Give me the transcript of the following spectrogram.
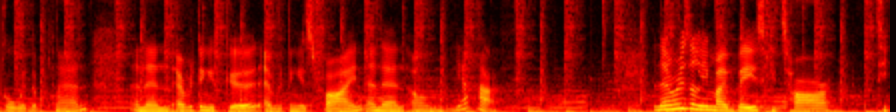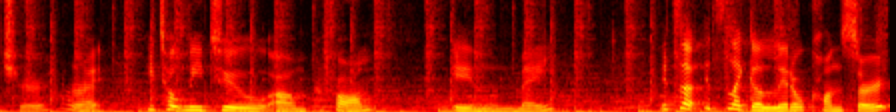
go with the plan. And then everything is good everything is fine. And then um, yeah. And then recently my bass guitar teacher right he told me to um, perform in may. It's a it's like a little concert.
